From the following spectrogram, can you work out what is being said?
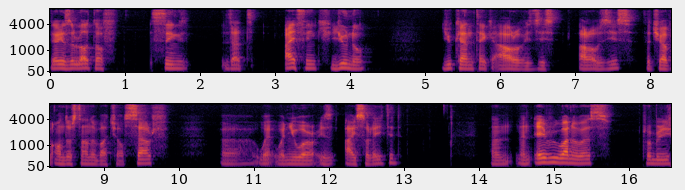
There is a lot of things that I think you know you can take out of this out of this that you have understand about yourself uh, when, when you were is isolated and and every one of us probably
